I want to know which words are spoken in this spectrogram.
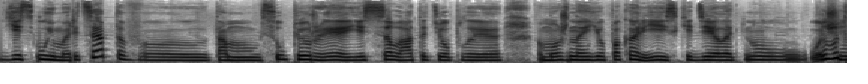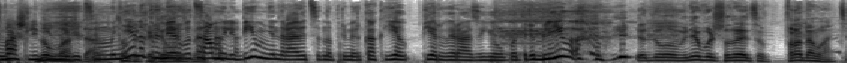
есть уйма рецептов, э, там суп-пюре, есть салаты теплые, можно ее по-корейски делать, ну, очень... Ну вот ваш любимый ну, рецепт. Мне, например, вот самый любимый, мне нравится, например, как я первый раз ее употребила. Я думала, мне больше нравится продавать.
